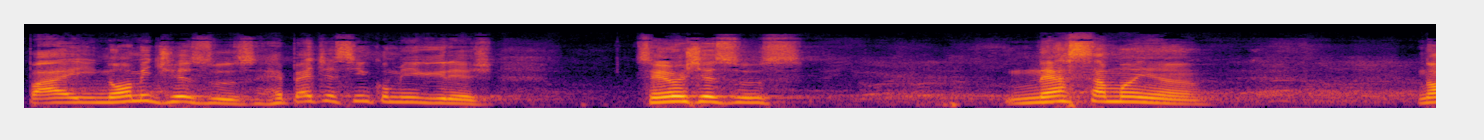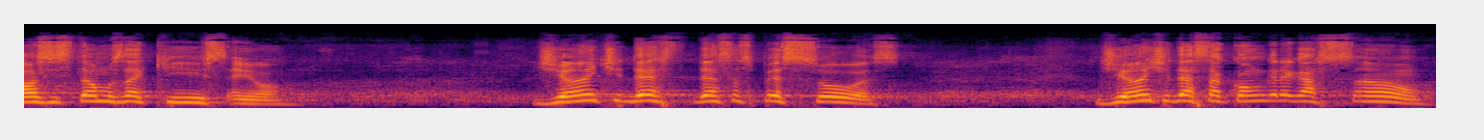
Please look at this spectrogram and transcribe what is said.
Pai, em nome de Jesus, repete assim comigo, igreja. Senhor Jesus, nessa manhã, nós estamos aqui, Senhor, diante dessas pessoas, diante dessa congregação,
